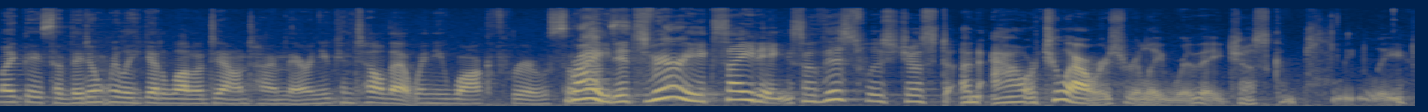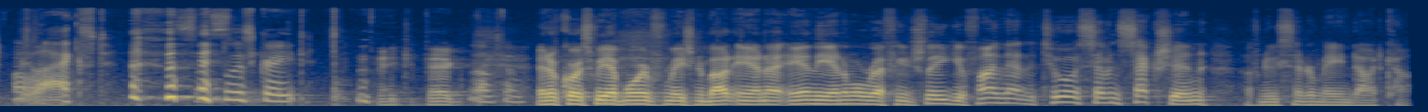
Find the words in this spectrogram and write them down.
Like they said, they don't really get a lot of downtime there, and you can tell that when you walk through. So right, it's very exciting. So this was just an hour, two hours really, where they just completely oh. relaxed. So it was great. Thank you, Peg. Welcome. And of course, we have more information about Anna and the Animal Refuge League. You'll find that in the 207 section of newscentermaine.com.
